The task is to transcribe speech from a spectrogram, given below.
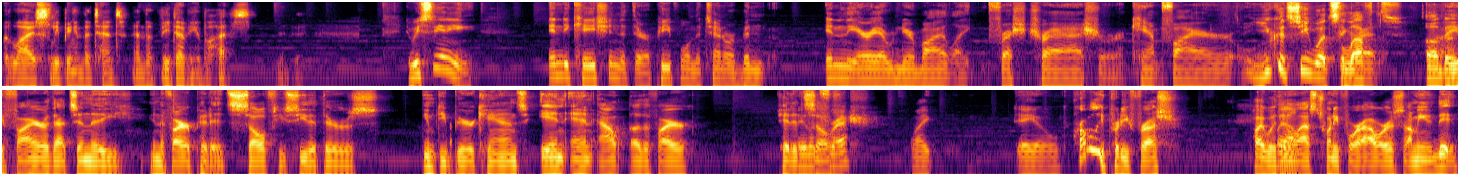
lies sleeping in the tent and the VW bus. Do we see any indication that there are people in the tent or have been in the area nearby, like fresh trash or a campfire? Or You could see what's left cigarettes? of a uh-huh. fire that's in the in the fire pit itself. You see that there's empty beer cans in and out of the fire pit They itself. look fresh, like day old. Probably pretty fresh. Probably within Well- the last 24 hours. I mean, they,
